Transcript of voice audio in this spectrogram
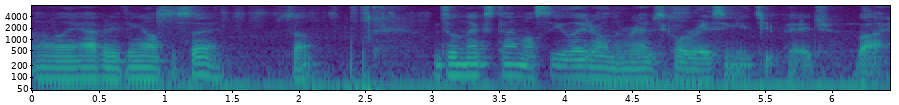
I don't really have anything else to say. So until next time, I'll see you later on the Ramsey Racing YouTube page. Bye.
